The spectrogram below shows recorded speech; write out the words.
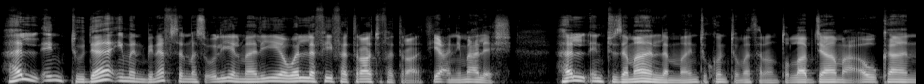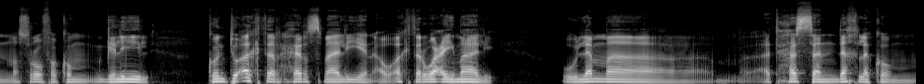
هل أنتم دائما بنفس المسؤولية المالية ولا في فترات وفترات؟ يعني معليش هل أنتم زمان لما أنتم كنتوا مثلا طلاب جامعة أو كان مصروفكم قليل كنتوا أكثر حرص ماليا أو أكثر وعي مالي؟ ولما أتحسن دخلكم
